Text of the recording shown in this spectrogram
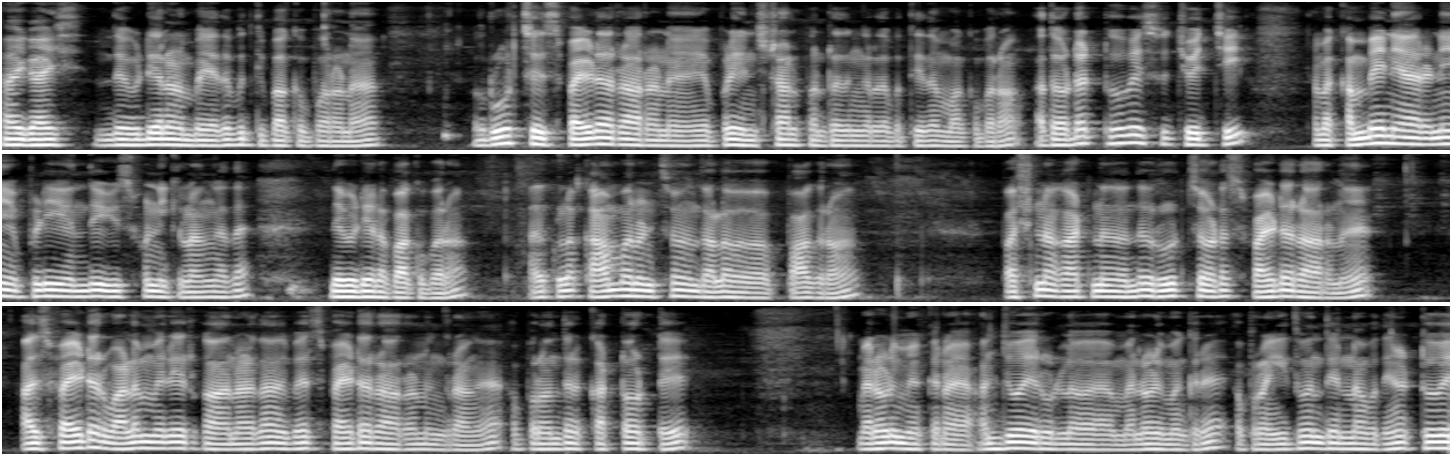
ஹாய் காய்ஸ் இந்த வீடியோவில் நம்ம எதை பற்றி பார்க்க போகிறோன்னா ரூட்ஸு ஸ்பைடர் ஆரனை எப்படி இன்ஸ்டால் பண்ணுறதுங்கிறத பற்றி தான் பார்க்க போகிறோம் அதோட டூ வே சுவிட்ச் வச்சு நம்ம கம்பெனி ஆரனி எப்படி வந்து யூஸ் பண்ணிக்கலாங்கிறத இந்த வீடியோவில் பார்க்க போகிறோம் அதுக்குள்ளே காம்பனன்ட்ஸும் இந்த அளவு பார்க்குறோம். ஃபஸ்ட் நான் காட்டினது வந்து ரூட்ஸோட ஸ்பைடர் ஆரனு அது ஸ்பைடர் வலை மாரி இருக்கும். அதனால தான் அது பேர் ஸ்பைடர் ஆரனுங்கிறாங்க அப்புறம் வந்து கட் அவுட்டு மெலோடி மேக்கர் அஞ்சு ஒயர் உள்ள மெலோடி மேக்கரு அப்புறம் இது வந்து என்ன பார்த்தீங்கன்னா டூ வே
